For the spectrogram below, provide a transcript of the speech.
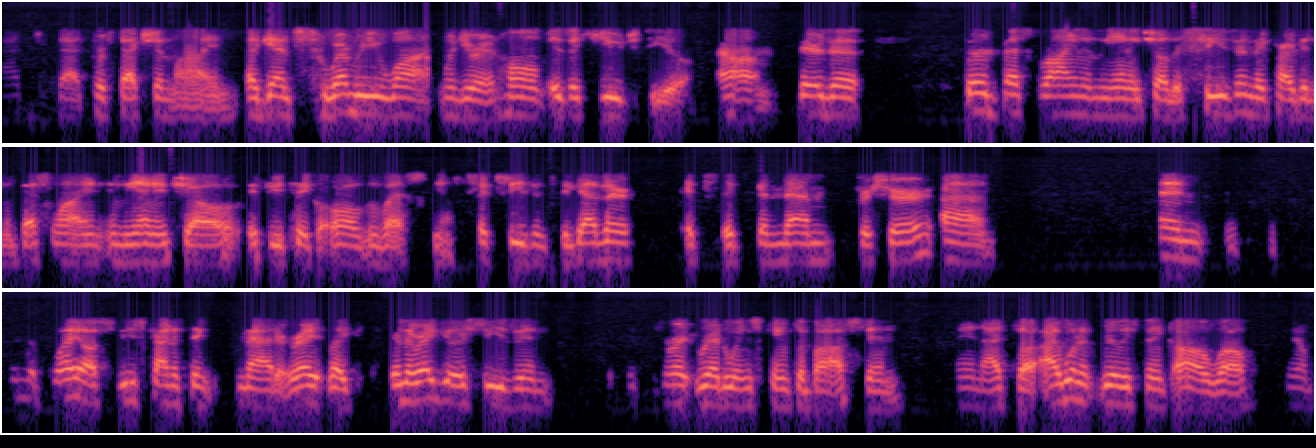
match that perfection line against whoever you want when you're at home is a huge deal. Um, they're the third best line in the NHL this season. They've probably been the best line in the NHL if you take all the last you know, six seasons together. It's it's been them for sure. Um, and in the playoffs, these kind of things matter, right? Like in the regular season, Detroit Red Wings came to Boston, and I thought I wouldn't really think, oh well, you know,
